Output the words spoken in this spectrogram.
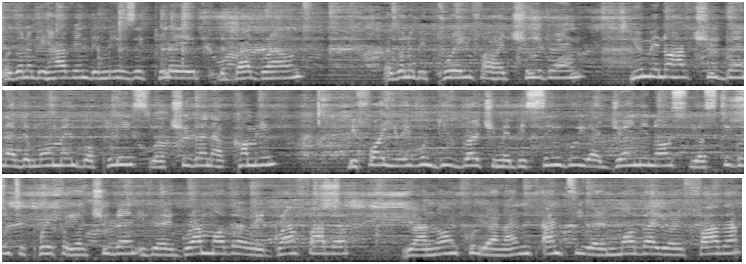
we're going to be having the music play, the background. We're going to be praying for our children. You may not have children at the moment, but please, your children are coming. Before you even give birth, you may be single, you are joining us, you're still going to pray for your children. If you're a grandmother or a grandfather, you're an uncle, you're an aunt- auntie, you're a mother, you're a father.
